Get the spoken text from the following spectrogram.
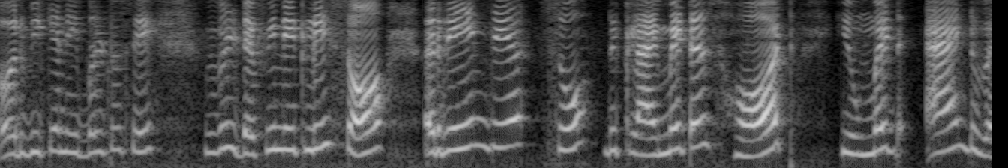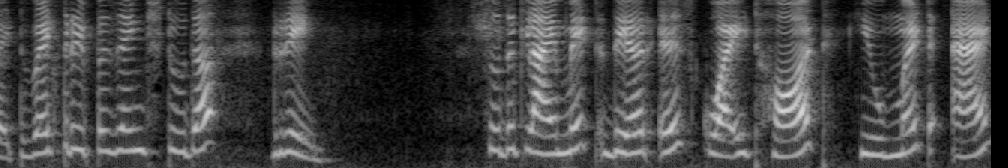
or we can able to say we will definitely saw rain there. So the climate is hot humid and wet. Wet represents to the rain. So the climate there is quite hot humid and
